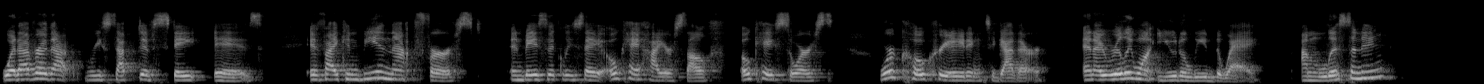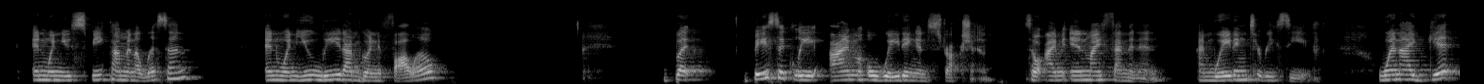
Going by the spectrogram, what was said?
whatever that receptive state is, if I can be in that first and basically say, okay, higher self, okay, source, we're co creating together. And I really want you to lead the way. I'm listening. And when you speak, I'm going to listen. And when you lead, I'm going to follow. But basically, I'm awaiting instruction. So I'm in my feminine, I'm waiting to receive when I get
